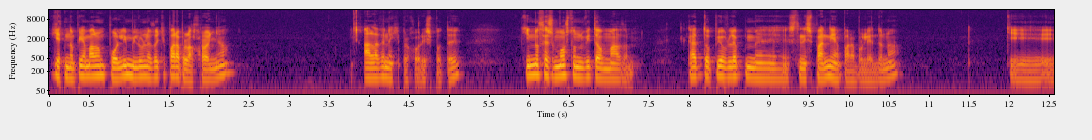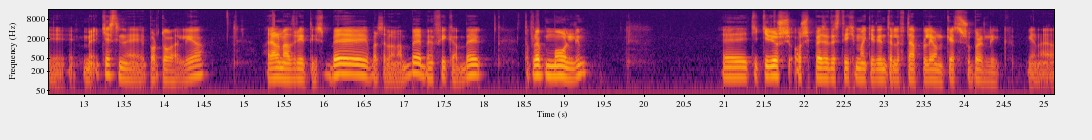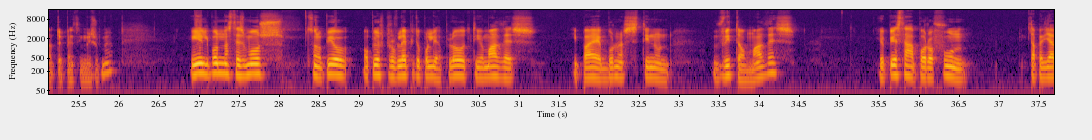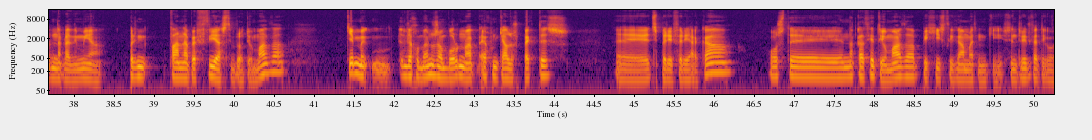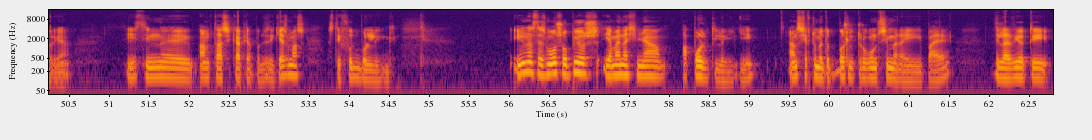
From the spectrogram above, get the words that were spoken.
για την οποία μάλλον πολλοί μιλούν εδώ και πάρα πολλά χρόνια, αλλά δεν έχει προχωρήσει ποτέ, και είναι ο θεσμός των β' ομάδων. Κάτι το οποίο βλέπουμε στην Ισπανία πάρα πολύ έντονα και, και στην ε, Πορτογαλία. Real Madrid B, Barcelona B, Benfica B, τα βλέπουμε όλοι ε, και κυρίως όσοι παίζετε στοίχημα και δίνετε λεφτά πλέον και στη Super League για να το υπενθυμίζουμε. Είναι λοιπόν ένας θεσμός στον οποίο, ο οποίος προβλέπει το πολύ απλό ότι οι ομάδες, οι ΠΑΕ μπορούν να συστήνουν β' ομάδες οι οποίες θα απορροφούν τα παιδιά από την Ακαδημία πριν πάνε απευθεία στην πρώτη ομάδα και ενδεχομένως να μπορούν να έχουν και άλλους παίκτες ε, έτσι περιφερειακά ώστε να κρατιέται η ομάδα π.χ. στη γάμα εθνική, στην τρίτη κατηγορία ή στην, ε, αν φτάσει κάποια από τις δικές μας στη Football League. Είναι ένας θεσμός ο οποίος για μένα έχει μια απόλυτη λογική. Αν σκεφτούμε το πώς λειτουργούν σήμερα οι ΠαΕ, δηλαδή ότι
